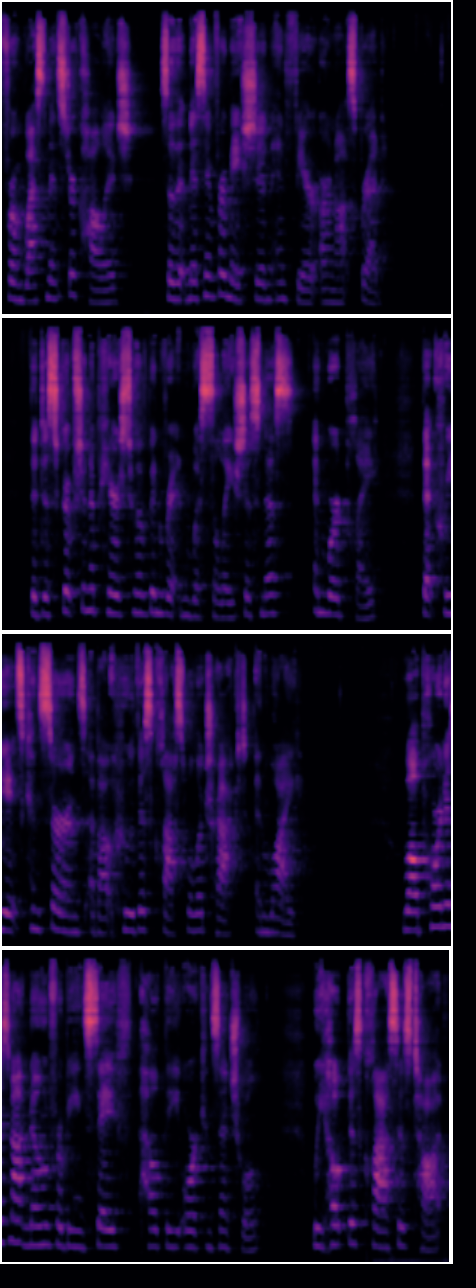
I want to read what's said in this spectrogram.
from Westminster College so that misinformation and fear are not spread. The description appears to have been written with salaciousness and wordplay that creates concerns about who this class will attract and why. While porn is not known for being safe, healthy, or consensual, we hope this class is taught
